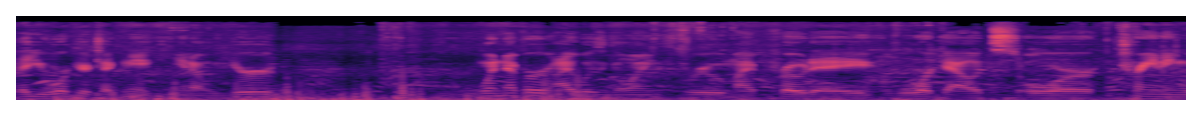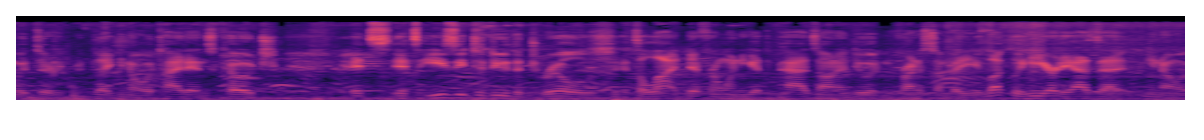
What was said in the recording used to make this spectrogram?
that you work your technique. You know, you're whenever I was going through my pro day workouts or training with the, like you know a tight ends coach, it's it's easy to do the drills. It's a lot different when you get the pads on and do it in front of somebody. Luckily, he already has that you know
